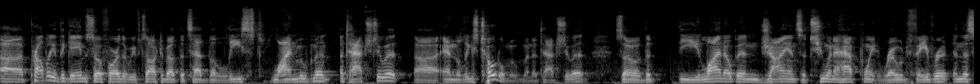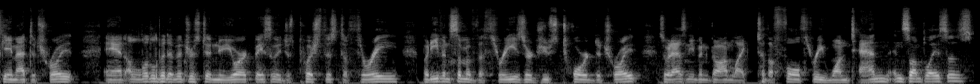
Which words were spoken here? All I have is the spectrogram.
Uh, probably the game so far that we've talked about that's had the least line movement attached to it, uh, and the least total movement attached to it. So the the line open Giants a two and a half point road favorite in this game at Detroit, and a little bit of interest in New York. Basically, just pushed this to three, but even some of the threes are juiced toward Detroit, so it hasn't even gone like to the full three one ten in some places,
